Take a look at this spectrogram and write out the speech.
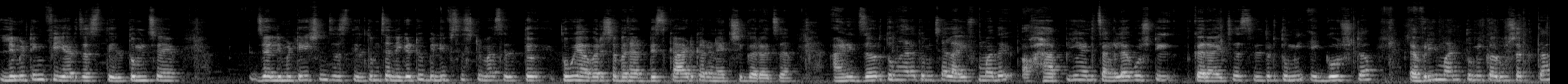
लिमिटिंग फिअर्स असतील तुमचे जे लिमिटेशन्स असतील तुमचं निगेटिव्ह बिलीफ सिस्टम असेल तो तो ह्या वर्षभरात डिस्कार्ड करण्याची गरज आहे. आणि जर तुम्हाला तुमच्या लाईफमध्ये हॅपी आणि चांगल्या गोष्टी करायच्या असतील तर तुम्ही एक गोष्ट एव्हरी मंथ तुम्ही करू शकता.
